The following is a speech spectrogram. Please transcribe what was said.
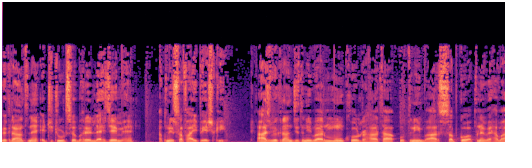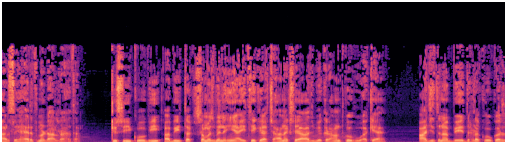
विक्रांत ने एटीट्यूड से भरे लहजे में अपनी सफ़ाई पेश की। आज विक्रांत जितनी बार मुँह खोल रहा था, उतनी बार सबको अपने व्यवहार से हैरत में डाल रहा था। किसी को भी अभी तक समझ में नहीं आई थी कि अचानक से आज विक्रांत को हुआ क्या है। आज इतना बेधड़क होकर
